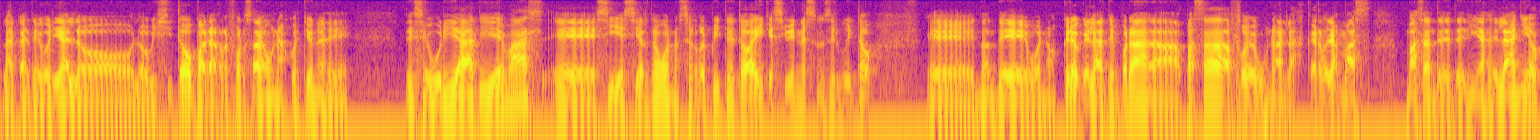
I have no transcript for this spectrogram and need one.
la categoría lo, lo visitó para reforzar algunas cuestiones de, de seguridad y demás. Eh, sí es cierto, bueno, se repite todo ahí, que si bien es un circuito eh, donde, bueno, creo que la temporada pasada fue una de las carreras más, más entretenidas del año.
